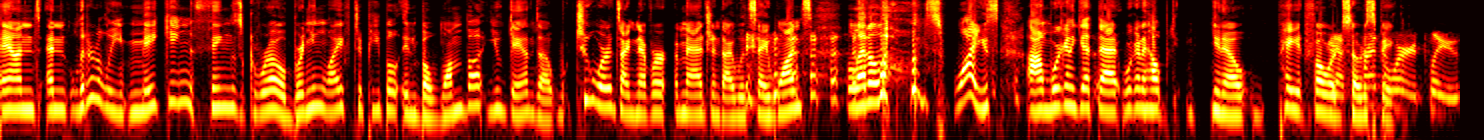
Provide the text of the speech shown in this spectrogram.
and and literally making things grow, bringing life to people in Bawamba, Uganda. Two words I never imagined I would say once, let alone twice. Um, we're gonna get that. We're gonna help, you know, pay it forward, Yeah, so to speak. the word, please.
